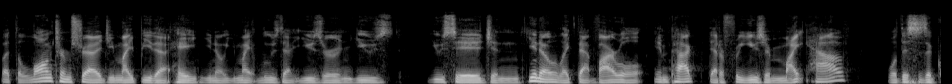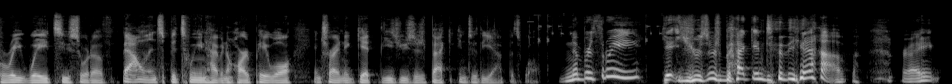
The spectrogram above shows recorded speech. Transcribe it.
but the long term strategy might be that, hey, you know, you might lose that user and use usage and, you know, like that viral impact that a free user might have. Well, this is a great way to sort of balance between having a hard paywall and trying to get these users back into the app as well. Number three, get users back into the app, right?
